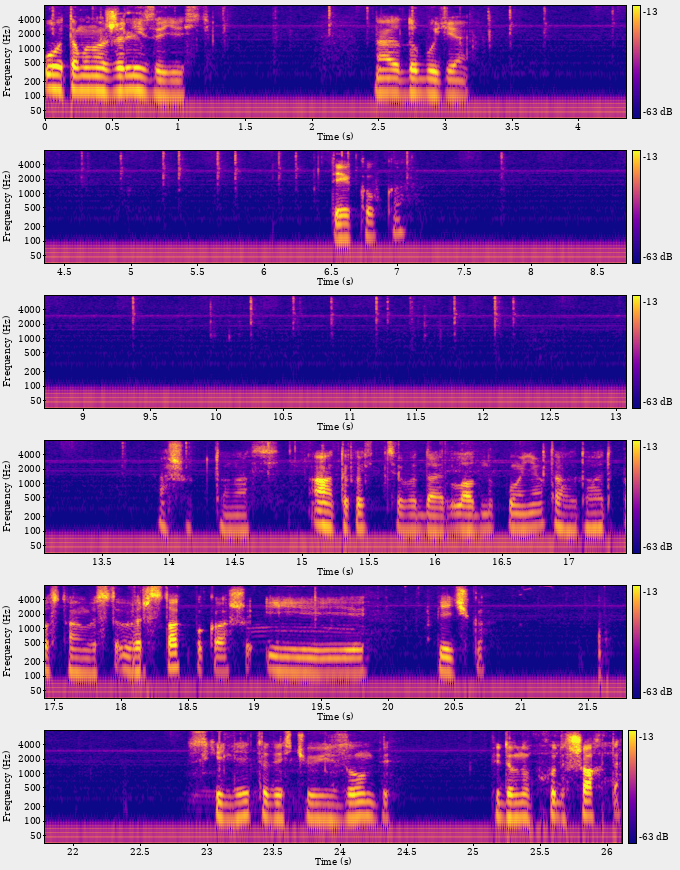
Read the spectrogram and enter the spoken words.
О, там воно желізо є. Надо добуть я. Тиковка. А що тут у нас? А, так ось це вода, ладно, поняв. Так, давайте поставимо верстак поки що і печка. Скелети десь чую і зомбі. Піддавно походу шахта.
